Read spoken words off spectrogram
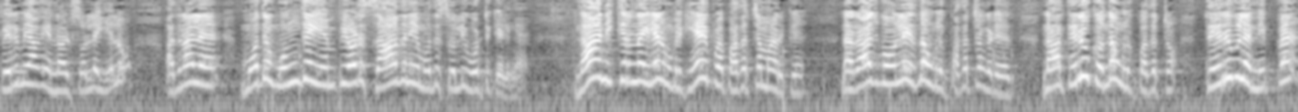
பெருமையாக என்னால் சொல்ல இயலும். அதனால முத உங்க எம்பியோட சாதனையை முத சொல்லி ஓட்டு கேளுங்க. நான் நிக்கிறேன்னா இல்லைன்னு உங்களுக்கு ஏன் இப்ப பதற்றமா இருக்கு? நான் ராஜ்பவன்ல இருந்தா உங்களுக்கு பதற்றம் கிடையாது. நான் தெருவுக்கு வந்தா உங்களுக்கு பதற்றம். தெருவுல நிப்பேன்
